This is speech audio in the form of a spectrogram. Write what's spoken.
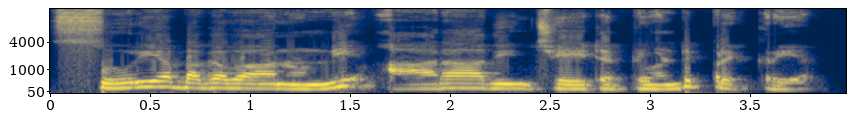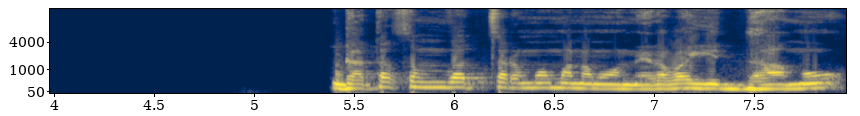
సూర్య భగవాను ఆరాధించేటటువంటి ప్రక్రియ. గత సంవత్సరము మనము నిర్వహిద్దాము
